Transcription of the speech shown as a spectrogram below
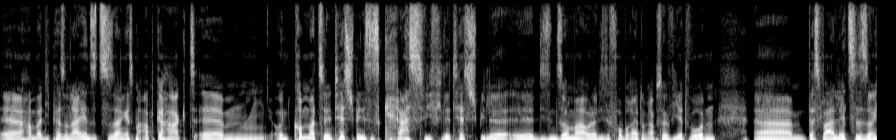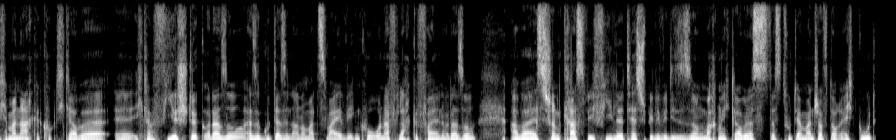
äh, haben wir die Personalien sozusagen erstmal abgehakt ähm, und kommen mal zu den Testspielen. Es ist krass, wie viele Testspiele äh, diesen Sommer oder diese Vorbereitung absolviert wurden. Ähm, das war letzte Saison, ich habe mal nachgeguckt, ich glaube, äh, ich glaube vier Stück oder so. Also gut, da sind auch noch mal zwei wegen Corona flach gefallen oder so. Aber es ist schon krass, wie viele Testspiele wir diese Saison machen. Ich glaube, das, das tut der Mannschaft auch echt gut.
